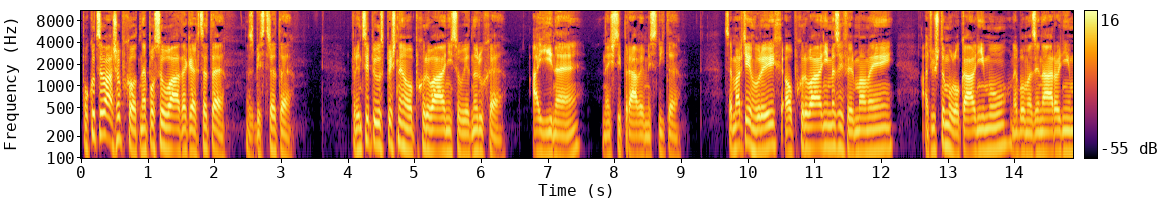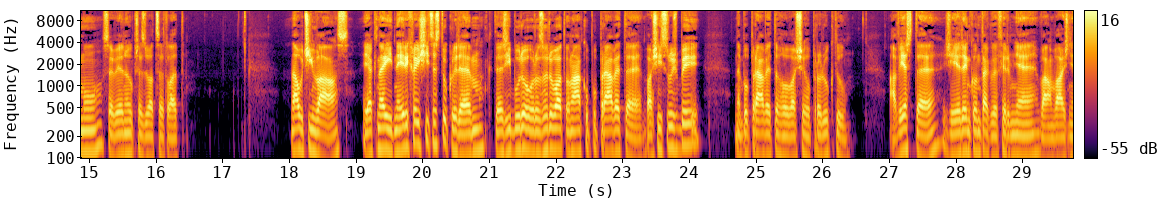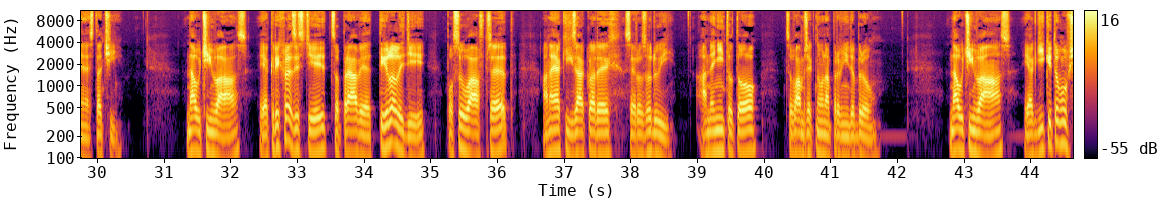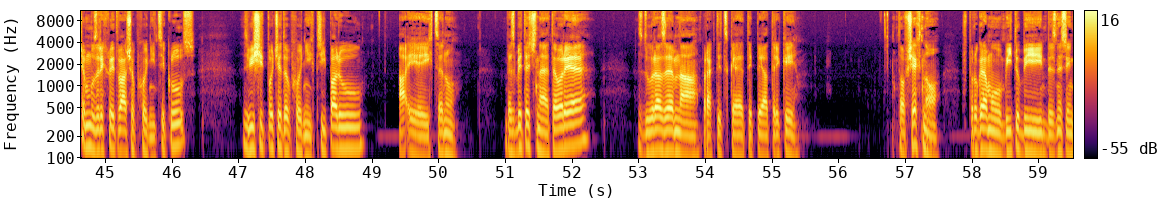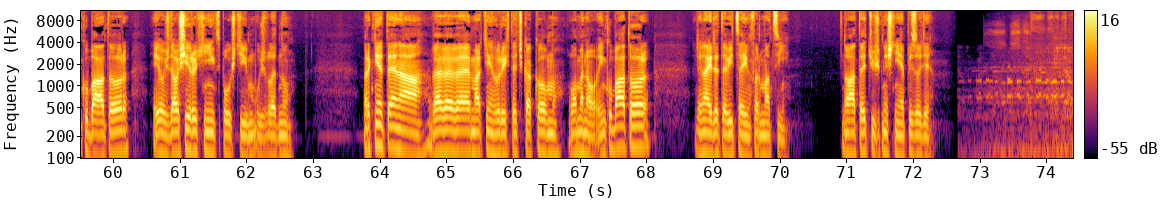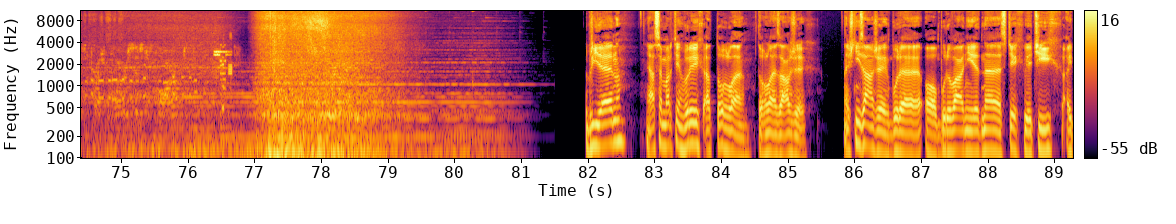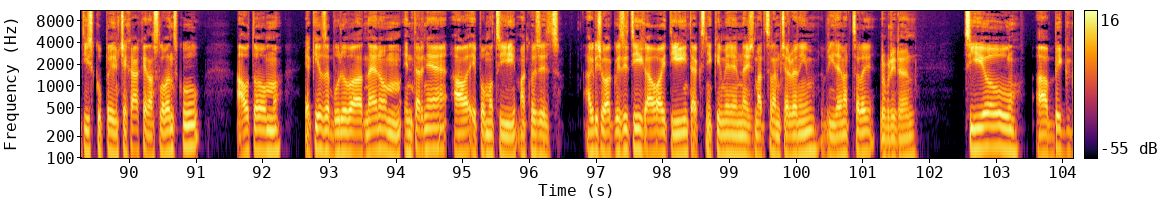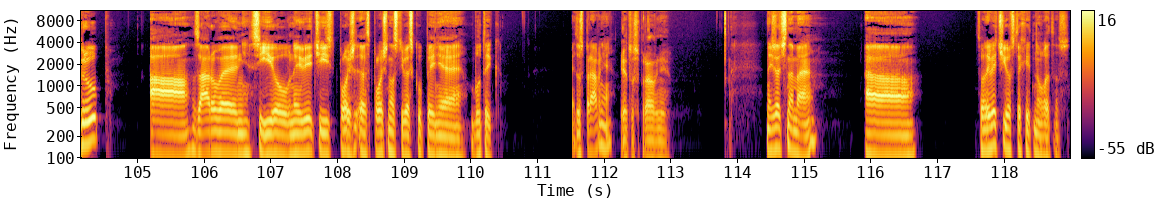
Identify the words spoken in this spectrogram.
Pokud se váš obchod neposouvá tak, jak chcete, zbystřete. Principy úspěšného obchodování jsou jednoduché a jiné, než si právě myslíte. Jsem Martin Hurich a obchodování mezi firmami, ať už tomu lokálnímu nebo mezinárodnímu, se věnuju přes 20 let. Naučím vás, jak najít nejrychlejší cestu k lidem, kteří budou rozhodovat o nákupu právě té vaší služby nebo právě toho vašeho produktu. A věřte, že jeden kontakt ve firmě vám vážně nestačí. Naučím vás, jak rychle zjistit, co právě tyhle lidi posouvá vpřed a na jakých základech se rozhodují. A není to to, co vám řeknou na první dobrou. Naučím vás, jak díky tomu všemu zrychlit váš obchodní cyklus, zvýšit počet obchodních případů a i jejich cenu. Bez zbytečné teorie s důrazem na praktické typy a triky. To všechno v programu B2B Business Inkubator, jehož další ročník spouštím už v lednu. Mrkněte na www.martinhurich.com lomeno inkubátor, kde najdete více informací. No a teď už k dnešní epizodě. Dobrý den, já jsem Martin Hurich a tohle, tohle je zážeh. Dnešní zážeh bude o budování jedné z těch větších IT skupin v Čechách a na Slovensku a o tom, jak ji lze budovat nejenom interně, ale i pomocí akvizic. A když o akvizicích a o IT, tak s nikým jiným než s Marcelem Červeným. Dobrý den, Marceli. Dobrý den. CEO a Big Group a zároveň CEO největší společnosti ve skupině Butik. Je to správně? Je to správně. Než začneme, a co největšího jste chytnul letos?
